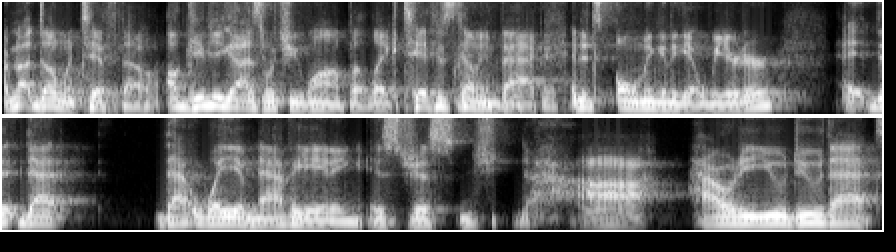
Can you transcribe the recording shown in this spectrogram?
i'm not done with tiff though. I'll give you guys what you want but like tiff is coming back and it's only going to get weirder. Eh, that that way of navigating is just ah how do you do that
